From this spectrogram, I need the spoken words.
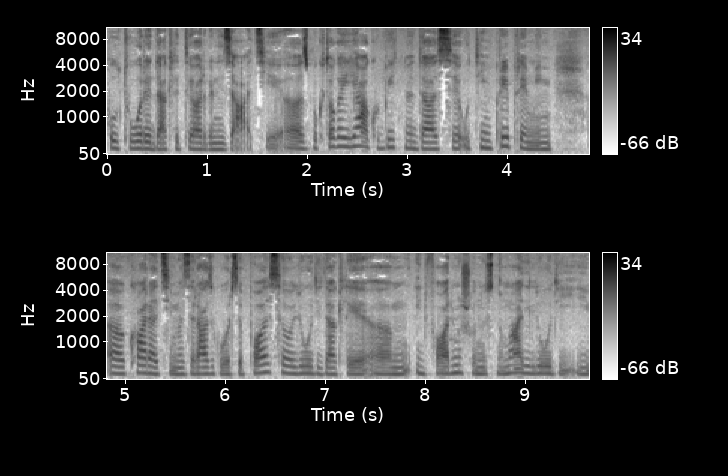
kulture dakle, te organizacije. E, zbog toga je jako bitno da se u tim pripremnim e, koracima za razgovor za posao ljudi dakle e, informišu, odnosno mladi ljudi i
